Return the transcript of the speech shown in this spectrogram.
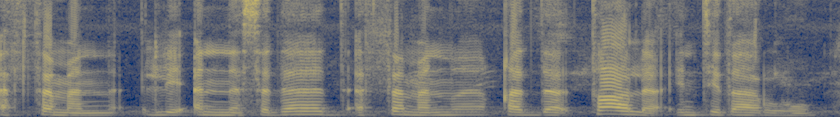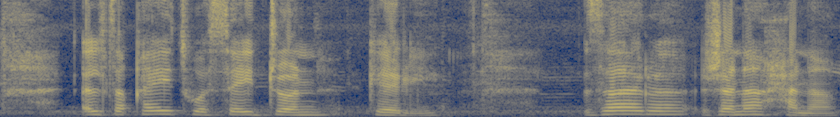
الثمن؟ لأن سداد الثمن قد طال انتظاره. التقيت وسيد جون كيري. زار جناحنا.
